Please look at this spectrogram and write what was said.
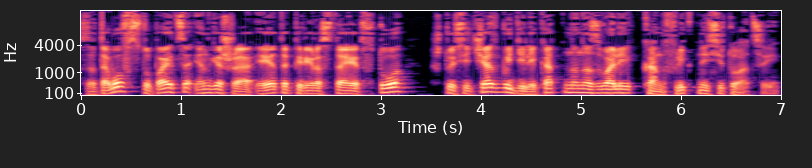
За того вступается НГШ, и это перерастает в то, что сейчас бы деликатно назвали конфликтной ситуацией.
